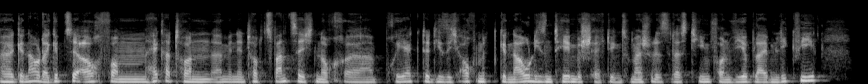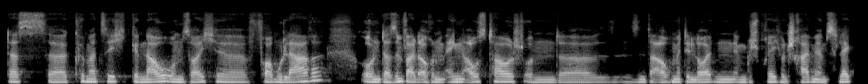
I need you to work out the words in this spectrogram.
Äh, genau, da gibt's ja auch vom Hackathon ähm, in den Top 20 noch äh, Projekte, die sich auch mit genau diesen Themen beschäftigen. Zum Beispiel ist das Team von Wir bleiben Liqui. Das äh, kümmert sich genau um solche Formulare. Und da sind wir halt auch im engen Austausch und sind da auch mit den Leuten im Gespräch und schreiben im Slack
